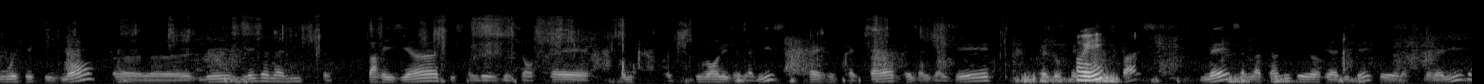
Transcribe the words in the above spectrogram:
où effectivement euh, les, les, analystes parisiens, qui sont des, des, gens très, comme souvent les analystes, très, très fins, très engagés, très au fait oui. de l'espace, mais ça m'a permis de réaliser que la psychanalyse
